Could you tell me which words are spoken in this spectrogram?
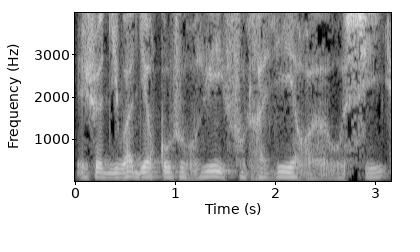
Et je dois dire qu'aujourd'hui, il faudrait dire euh, aussi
